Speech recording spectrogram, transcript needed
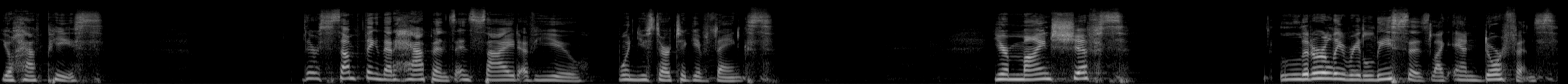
you'll have peace. There's something that happens inside of you when you start to give thanks. Your mind shifts, literally releases like endorphins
